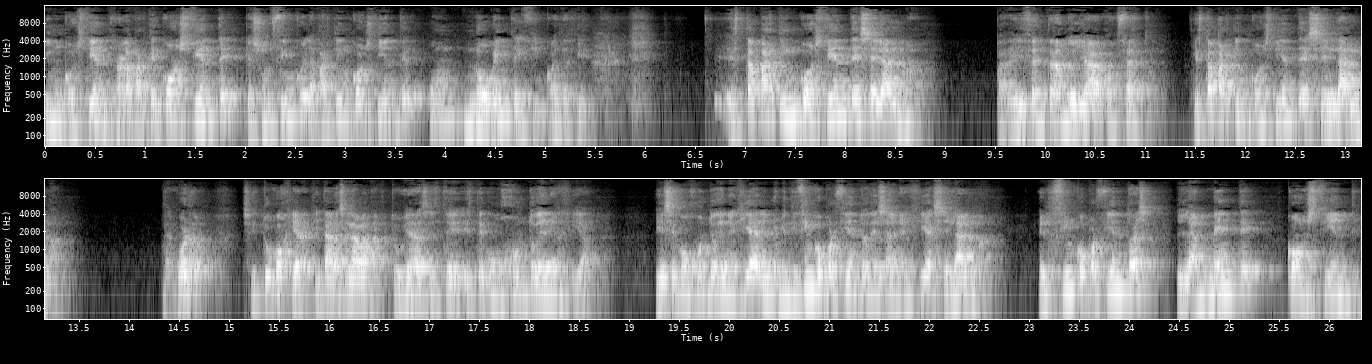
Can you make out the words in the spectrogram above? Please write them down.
inconsciente, ¿no? La parte consciente, que son 5, y la parte inconsciente, un 95. Es decir, esta parte inconsciente es el alma, para ir centrando ya conceptos. Esta parte inconsciente es el alma. ¿De acuerdo? Si tú cogieras, quitaras el avatar, tuvieras este, este conjunto de energía, y ese conjunto de energía, el 95% de esa energía es el alma. El 5% es la mente consciente.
